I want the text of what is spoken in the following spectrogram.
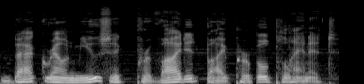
Background music provided by Purple Planet.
